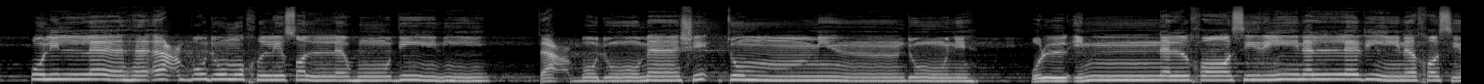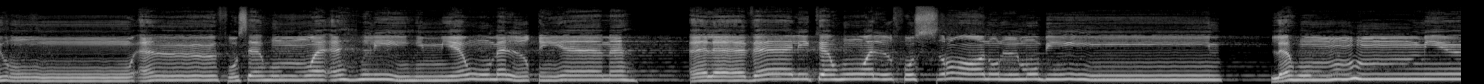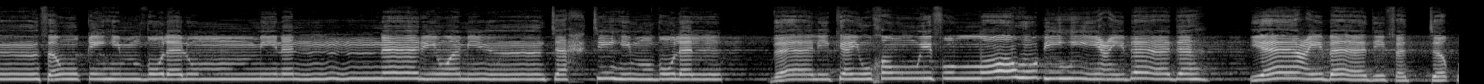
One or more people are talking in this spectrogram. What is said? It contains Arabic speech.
قل الله أعبد مخلصا له ديني فاعبدوا ما شئتم من دونه قل إن الخاسرين الذين خسروا أنفسهم وأهليهم يوم القيامة ألا ذلك هو الخسران المبين لهم من فوقهم ظلل من النار ومن تحتهم ظلل. ذلك يخوف الله به عباده. يا عباد فاتقون.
